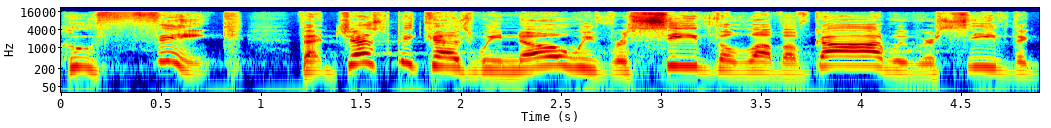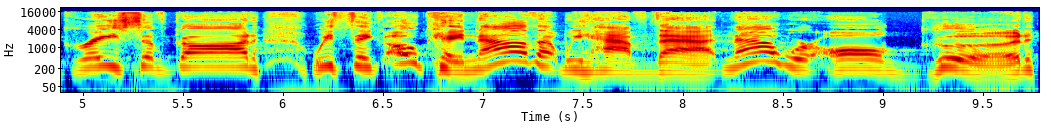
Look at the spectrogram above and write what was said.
who think that just because we know we've received the love of God, we've received the grace of God, we think, okay, now that we have that, now we're all good.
